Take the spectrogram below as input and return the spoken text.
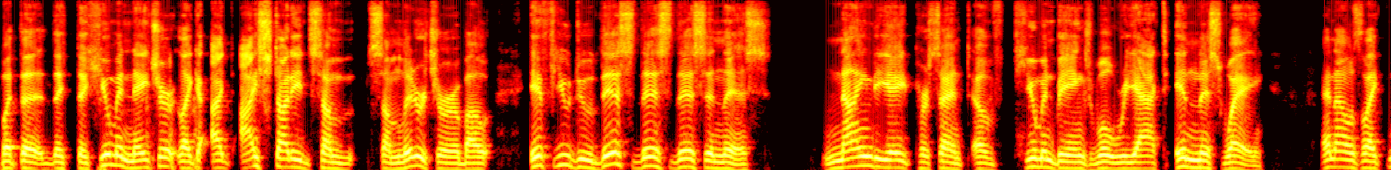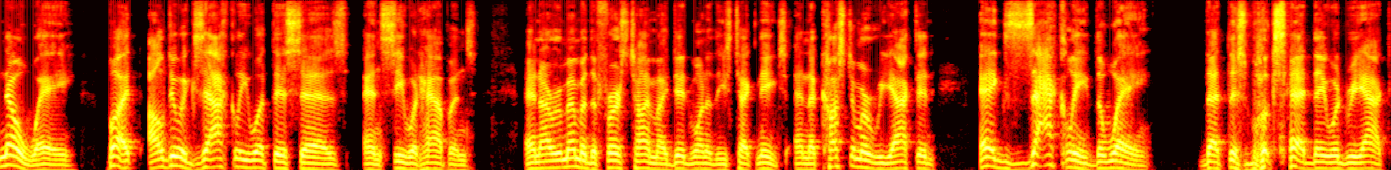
But the the, the human nature like i i studied some some literature about if you do this this this and this 98% of human beings will react in this way. And i was like no way. But i'll do exactly what this says and see what happens. And i remember the first time i did one of these techniques and the customer reacted exactly the way that this book said they would react.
